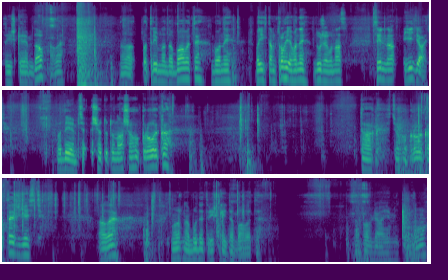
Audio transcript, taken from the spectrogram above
трішки їм дав, але потрібно додати, бо вони, бо їх там троє, вони дуже у нас сильно їдять. Подивимося, що тут у нашого кролика. Так, цього кролика теж є, але можна буде трішки й додати. Добавляємо тому.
